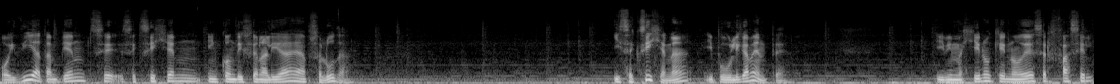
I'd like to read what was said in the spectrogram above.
hoy día también se, se exigen incondicionalidades absolutas. Y se exigen, ¿ah? Y públicamente. Y me imagino que no debe ser fácil.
